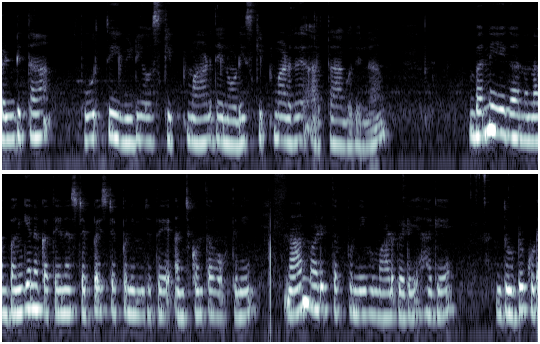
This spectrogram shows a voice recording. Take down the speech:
ಖಂಡಿತ ಪೂರ್ತಿ ವಿಡಿಯೋ ಸ್ಕಿಪ್ ಮಾಡದೆ ನೋಡಿ, ಸ್ಕಿಪ್ ಮಾಡಿದ್ರೆ ಅರ್ಥ ಆಗೋದಿಲ್ಲ. ಬನ್ನಿ ಈಗ ನನ್ನ ಬಂಗಿನ ಕಥೆಯನ್ನು ಸ್ಟೆಪ್ ಬೈ ಸ್ಟೆಪ್ ನಿಮ್ಮ ಜೊತೆ ಹಂಚ್ಕೊತಾ ಹೋಗ್ತೀನಿ. ನಾನು ಮಾಡಿದ ತಪ್ಪು ನೀವು ಮಾಡಬೇಡಿ. ಹಾಗೆ ದುಡ್ಡು ಕೂಡ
